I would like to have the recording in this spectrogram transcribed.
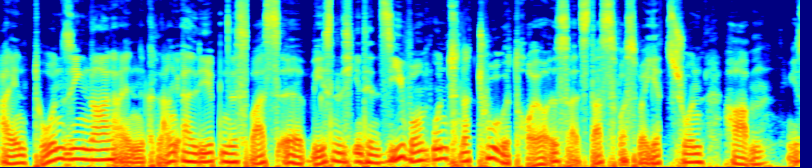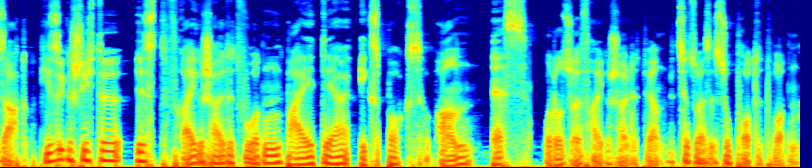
ein Tonsignal, ein Klangerlebnis, was äh, wesentlich intensiver und naturgetreuer ist als das, was wir jetzt schon haben. Wie gesagt, diese Geschichte ist freigeschaltet worden bei der Xbox One S oder soll freigeschaltet werden, beziehungsweise ist supported worden.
